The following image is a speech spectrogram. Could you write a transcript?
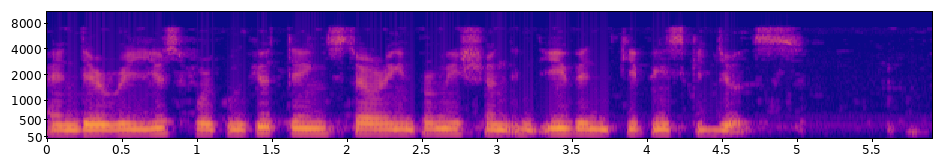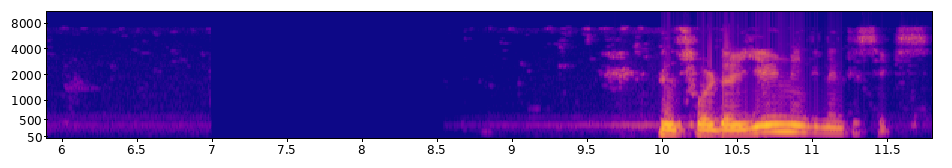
and they were used for computing, storing information, and even keeping schedules. And for the year 1996,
